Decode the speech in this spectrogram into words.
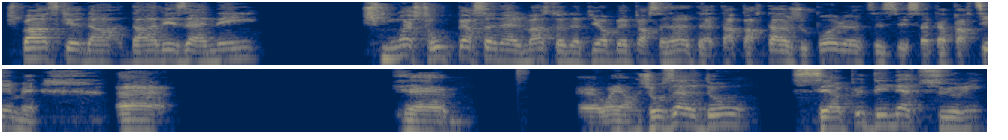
Je pense que dans, les années, moi, je trouve personnellement, c'est une opinion bien personnelle, tu t'en partages ou pas, là, ça t'appartient, mais euh, voyons, José Aldo, c'est un peu dénaturé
